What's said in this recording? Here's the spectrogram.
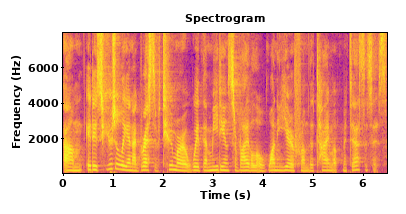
um, it is usually an aggressive tumor with a median survival of one year from the time of metastasis.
